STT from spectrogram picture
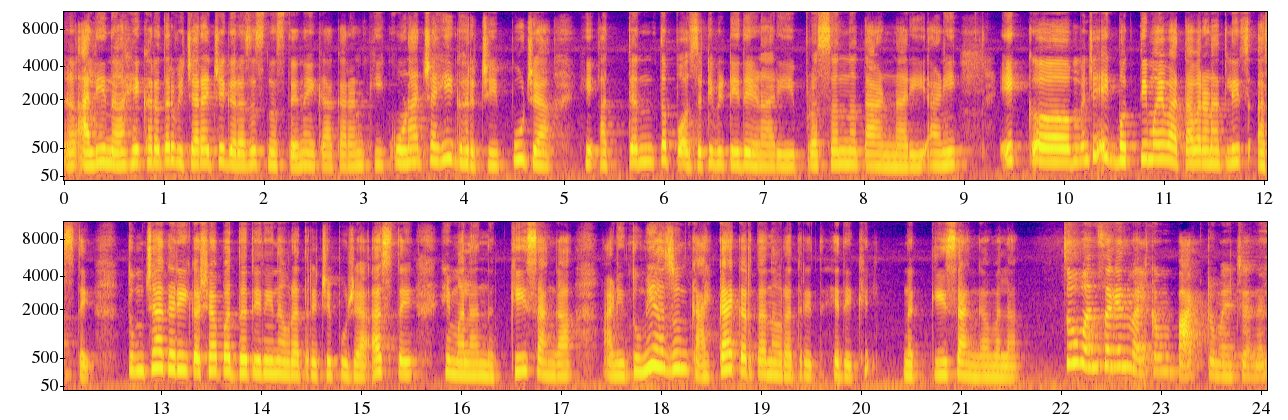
आली ना हे खरं तर विचारायची गरजच नसते नाही का? कारण की कोणाच्याही घरची पूजा ही अत्यंत पॉझिटिव्हिटी देणारी प्रसन्नता आणणारी आणि एक म्हणजे एक भक्तिमय वातावरणातलीच असते. तुमच्या घरी कशा पद्धतीने नवरात्रीची पूजा असते हे मला नक्की सांगा आणि तुम्ही अजून काय काय करता नवरात्रीत हे देखील नक्की सांगा मला. So once again welcome back to my channel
